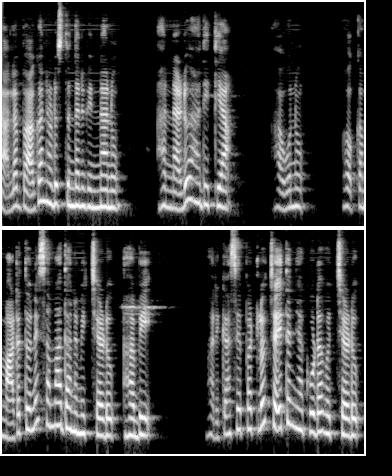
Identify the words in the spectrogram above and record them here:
చాలా బాగా నడుస్తుందని విన్నాను. అన్నాడు ఆదిత్య. అవును ఒక్క మాటతోనే సమాధానమిచ్చాడు అభి. మరి కాసేపట్లో చైతన్య కూడా వచ్చాడు.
